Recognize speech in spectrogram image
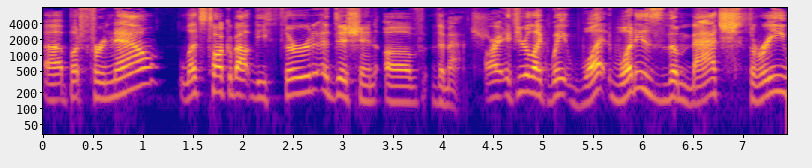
Uh, but for now, let's talk about the third edition of the match. All right, if you're like, wait, what? What is the match three?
